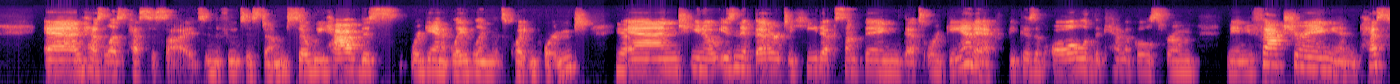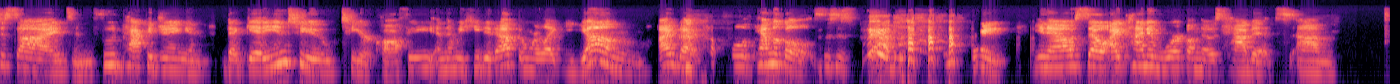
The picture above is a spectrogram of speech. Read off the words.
And has less pesticides in the food system. So we have this organic labeling that's quite important. Yeah. And, you know, isn't it better to heat up something that's organic because of all of the chemicals from manufacturing and pesticides and food packaging and that get into tea or coffee and then we heat it up and we're like yum i've got a cup full of chemicals this is great you know so i kind of work on those habits um,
